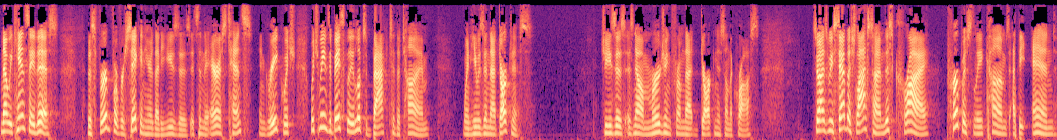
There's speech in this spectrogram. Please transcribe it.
Now we can say this, this verb for forsaken here that he uses, it's in the aorist tense in Greek, which, which means it basically looks back to the time when he was in that darkness. Jesus is now emerging from that darkness on the cross. So as we established last time, this cry purposely comes at the end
